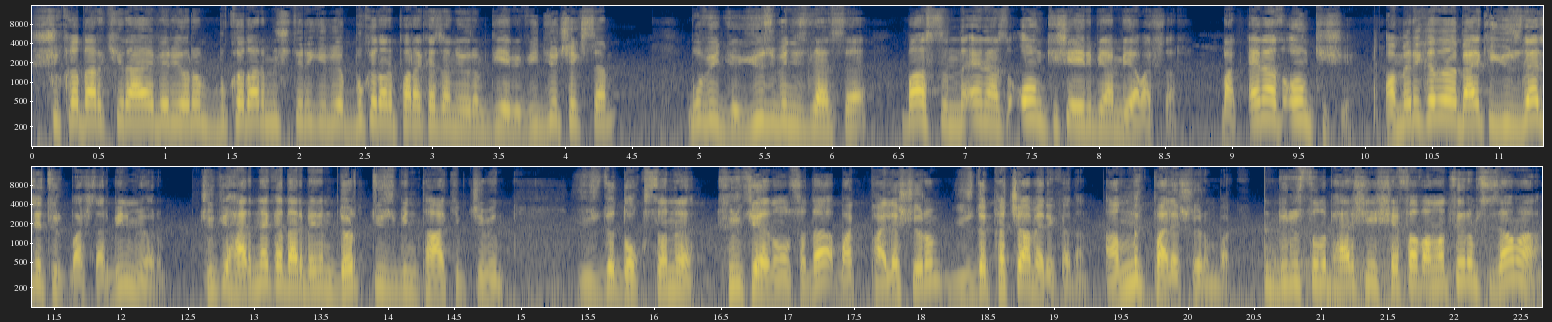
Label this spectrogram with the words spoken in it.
Şu kadar kiraya veriyorum. Bu kadar müşteri geliyor. Bu kadar para kazanıyorum diye bir video çeksem. Bu video 100 bin izlense Boston'da en az 10 kişi Airbnb'ye başlar. Bak en az 10 kişi. Amerika'da da belki yüzlerce Türk başlar bilmiyorum. Çünkü her ne kadar benim 400 bin takipçimin %90'ı Türkiye'den olsa da bak paylaşıyorum yüzde kaçı Amerika'dan. Anlık paylaşıyorum bak. Dürüst olup her şeyi şeffaf anlatıyorum size ama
